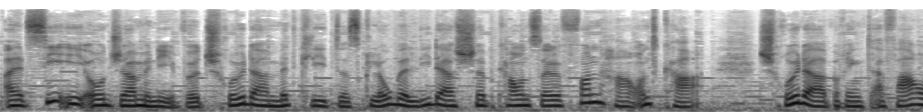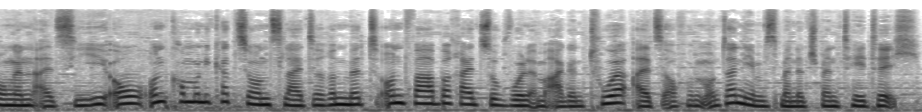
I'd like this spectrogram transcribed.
Als CEO Germany wird Schröder Mitglied des Global Leadership Council von H&K. Schröder bringt Erfahrungen als CEO und Kommunikationsleiterin mit und war bereits sowohl im Agentur- als auch im Unternehmensmanagement tätig.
